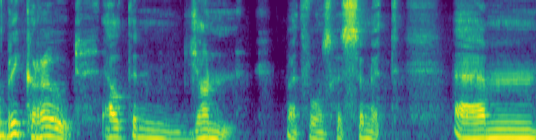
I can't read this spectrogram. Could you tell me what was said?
Yellow Brick Road, Elton John, wat vir ons gesing het. Um,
